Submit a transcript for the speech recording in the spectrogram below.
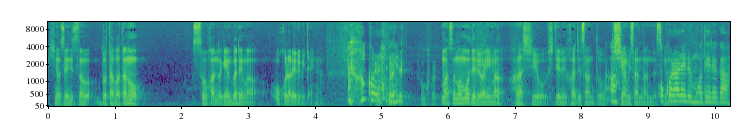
日の前日のドタバタの送還の現場でまあ怒られるみたいな。怒られる？まあそのモデルは今話をしている梶さんと岸上さんなんですけど。怒られるモデルが。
